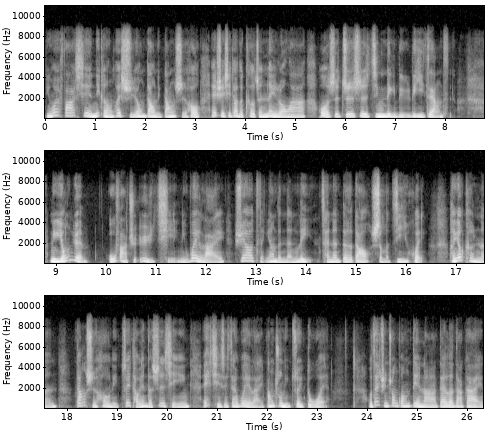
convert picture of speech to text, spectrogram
你会发现，你可能会使用到你当时候诶学习到的课程内容啊，或者是知识、经历、履历这样子。你永远无法去预期你未来需要怎样的能力才能得到什么机会。很有可能，当时候你最讨厌的事情，诶，其实在未来帮助你最多。诶。我在群创光电啊待了大概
